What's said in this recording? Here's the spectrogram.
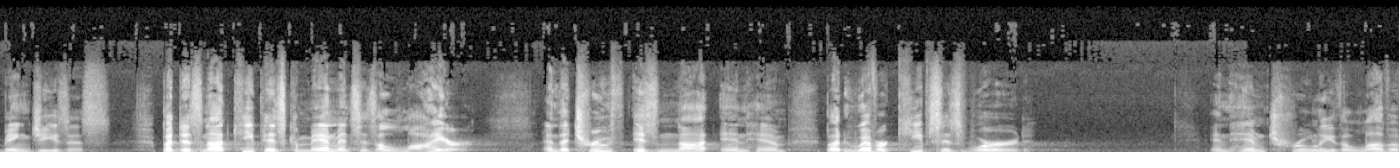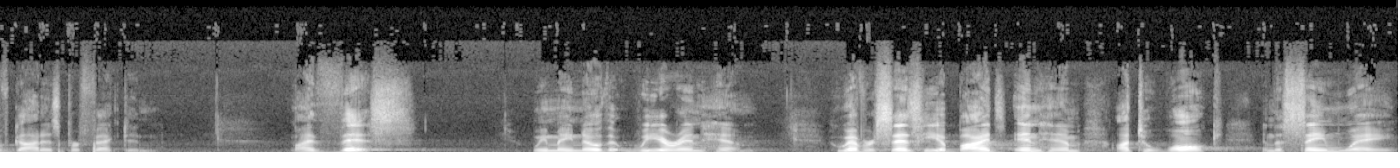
being Jesus, but does not keep his commandments is a liar, and the truth is not in him. But whoever keeps his word, in him truly the love of God is perfected." By this, we may know that we are in him. Whoever says he abides in him ought to walk in the same way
